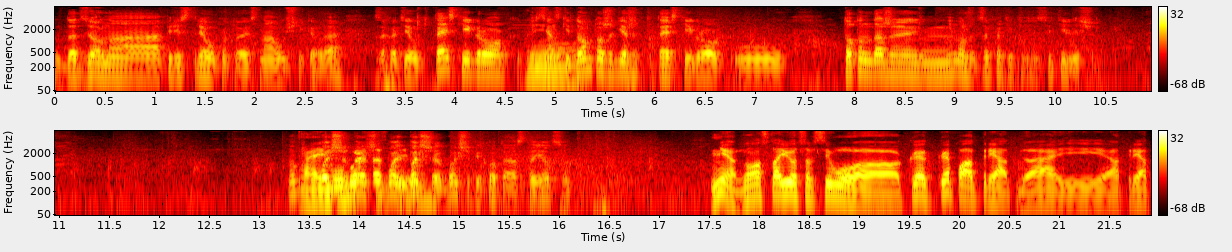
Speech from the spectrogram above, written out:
Дадзё на перестрелку, то есть научников, да. Захватил китайский игрок. Христианский Ну. дом тоже держит китайский игрок. У... Тот он даже не может захватить эти святилища. Ну, А больше, больше, больше, больше, больше пехоты остается. Нет, ну остается всего э, Кэ- Кэпа отряд, да, и отряд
